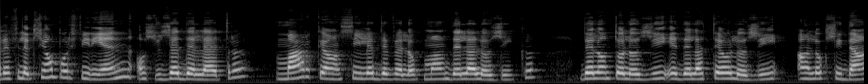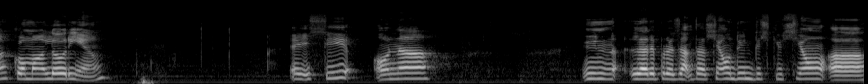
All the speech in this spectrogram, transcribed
réflexion porphyrienne au sujet des lettres marque ainsi le développement de la logique, de l'ontologie et de la théologie en l'Occident comme en l'Orient. Et ici, on a la représentation d'une discussion euh,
